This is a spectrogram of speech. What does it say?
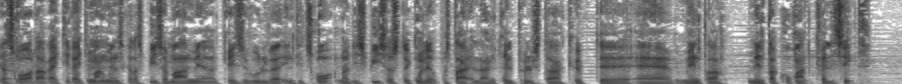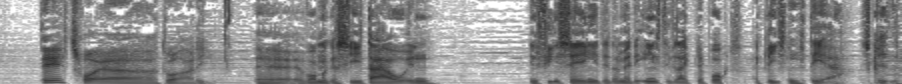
Jeg tror, der er rigtig, rigtig mange mennesker, der spiser meget mere grisevulva, end de tror, når de spiser et stykke med på steg eller en grillpølse, der er købt øh, af mindre, mindre kurant kvalitet. Det tror jeg, du har ret i. Øh, hvor man kan sige, der er jo en, en fin saying i det der med, at det eneste, der ikke bliver brugt af grisen, det er skridet.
